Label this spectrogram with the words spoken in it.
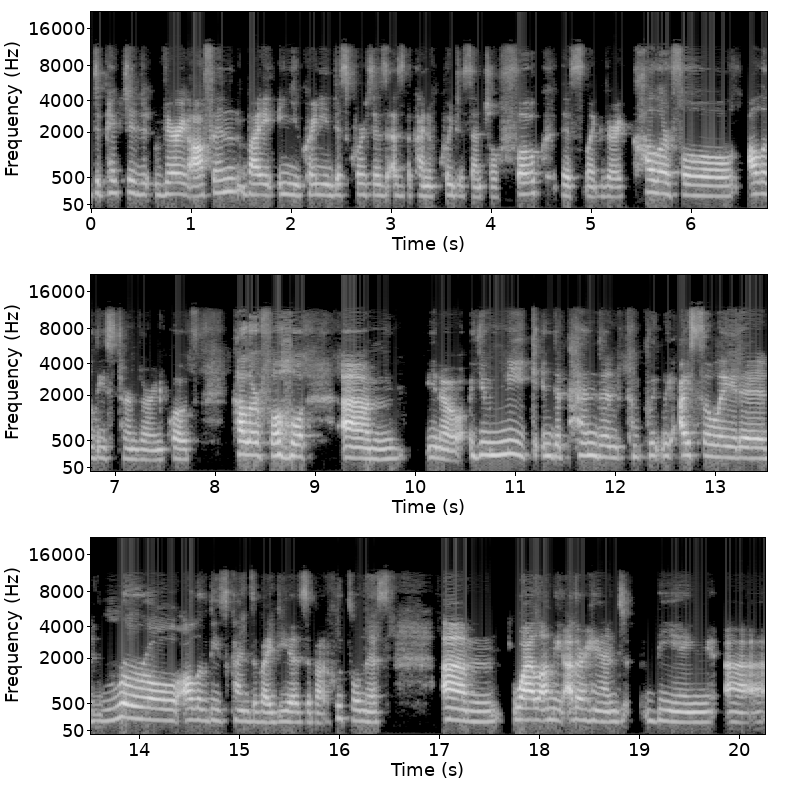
depicted very often by in Ukrainian discourses as the kind of quintessential folk. This like very colorful. All of these terms are in quotes. Colorful, um, you know, unique, independent, completely isolated, rural. All of these kinds of ideas about Hutsulness um, while on the other hand being uh,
